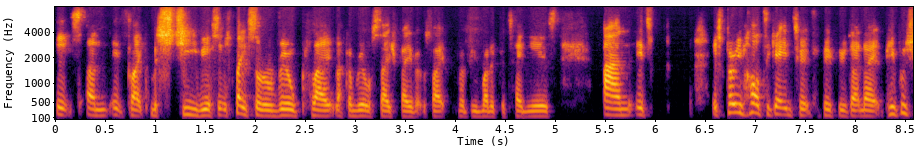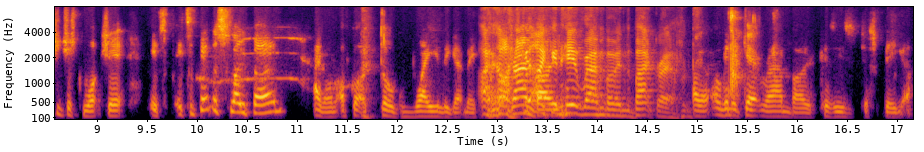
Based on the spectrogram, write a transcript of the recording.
it's and it's like mischievous. It's based on a real play, like a real stage play that was like been running for ten years, and it's it's very hard to get into it for people who don't know it. People should just watch it. It's it's a bit of a slow burn. Hang on, I've got a dog wailing at me. I, know, can, Rambo. I can hear Rambo in the background. On, I'm going to get Rambo because he's just being a,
